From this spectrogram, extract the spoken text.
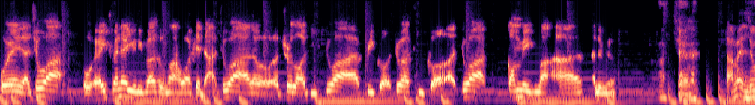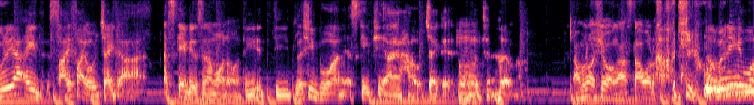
ကိုယ်နေတာချို့ကဟို expanded universe ဆိုမှဟိုဖြစ်တာချို့ကဟို trilogy ချို့က prequel ချို့က sequel ချို့က comic မှာအဲ့လိုမျိုးကျန်ဒါမဲ့လူတွေကအဲ့ sci-fi ကိုကြိုက်တာ escapism ပေါ့နော်ဒီဒီလက်ရှိဘဝနဲ့ escape ဖြစ်ရတဲ့ဟာကိုကြိုက်တယ်ဟုတ်တယ်ဟုတ်တယ်မလား I'm not sure ငါ Star Wars ကိုကြည့်ဘူးတော့ဘယ်နည်းဟို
